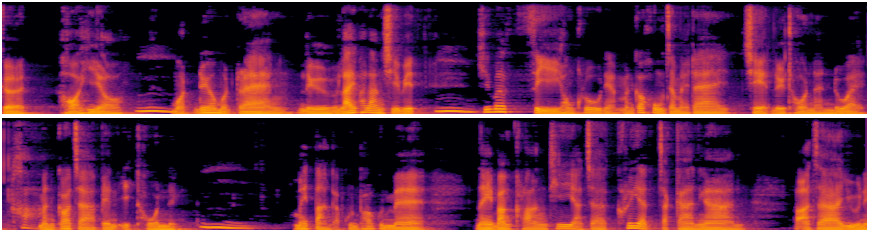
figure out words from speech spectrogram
เกิดห่อเหี่ยวอืมหมดเรี่ยวหมดแรง หรือไร้พลังชีวิตอืมคิดว่าสีของครูเนี่ยมันก็คงจะไม่ได้เฉดหรือโทนนั้นด้วยค่ะมันก็จะเป็นอีกโทนหนึ่งอืม ไม่ต่างกับคุณพ่อคุณแม่ ในบางครั้งที่อาจจะเครียดจากการงานเราอาจจะอยู่ใน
